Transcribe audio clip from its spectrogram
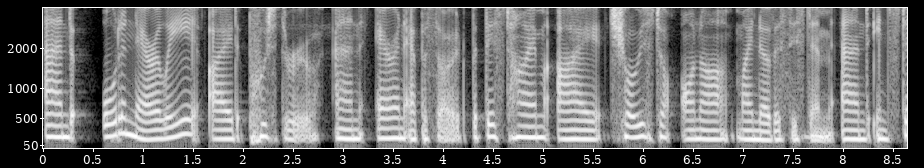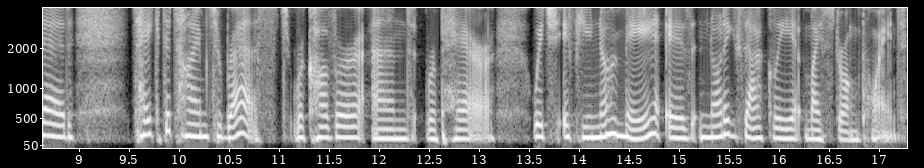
And Ordinarily, I'd push through and air an episode, but this time I chose to honor my nervous system and instead take the time to rest, recover, and repair, which, if you know me, is not exactly my strong point.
